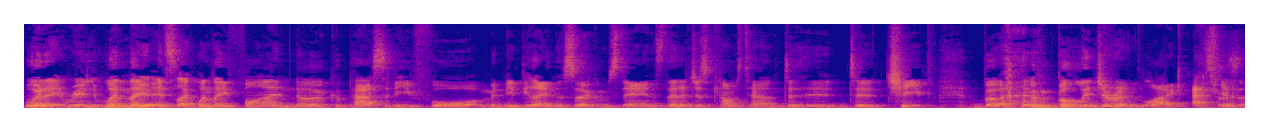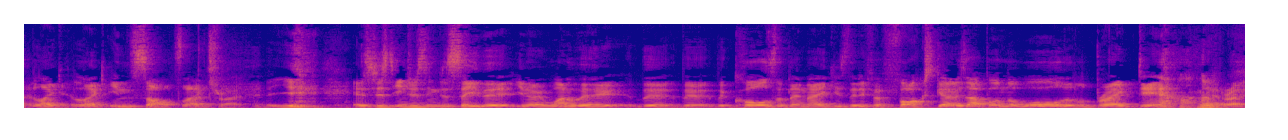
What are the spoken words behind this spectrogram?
when it really when they it's like when they find no capacity for manipulating the circumstance then it just comes down to to cheap be- belligerent like accus- like like insults like That's right. yeah, it's just interesting to see that you know one of the, the, the, the calls that they make is that if a fox goes up on the wall it'll break down Yeah, right.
